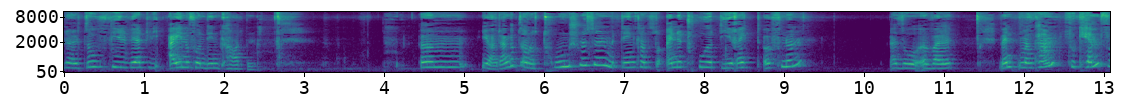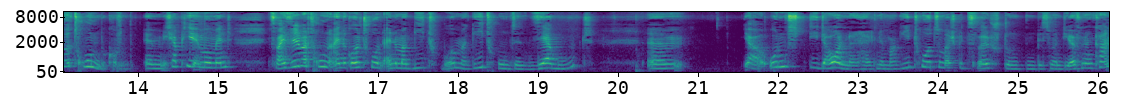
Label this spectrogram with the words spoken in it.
halt so viel wert wie eine von den Karten. Ähm, ja, dann gibt es auch noch Truhenschlüssel, mit denen kannst du eine Truhe direkt öffnen. Also, äh, weil wenn, man kann für Kämpfe Truhen bekommen. Ähm, ich habe hier im Moment zwei Silbertruhen, eine Goldtruhe und eine Magietruhe. Magietruhen sind sehr gut. Ähm, ja, und die dauern dann halt. Eine Magietruhe zum Beispiel zwölf Stunden, bis man die öffnen kann.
